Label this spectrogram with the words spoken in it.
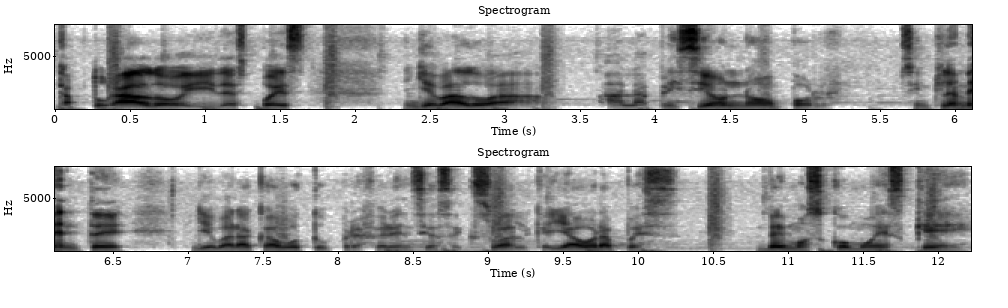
capturado y después llevado a, la prisión, ¿no? Por simplemente llevar a cabo tu preferencia sexual, que ya ahora pues vemos cómo es que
